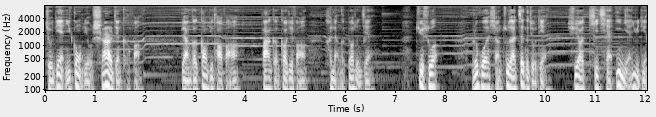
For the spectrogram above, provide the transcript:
酒店一共有十二间客房，两个高级套房，八个高级房。和两个标准间。据说，如果想住在这个酒店，需要提前一年预定。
